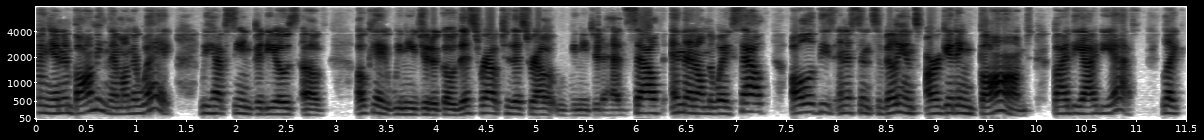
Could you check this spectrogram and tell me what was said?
in and bombing them on their way. We have seen videos of, okay, we need you to go this route to this route. We need you to head south. And then on the way south, all of these innocent civilians are getting bombed by the IDF. Like,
